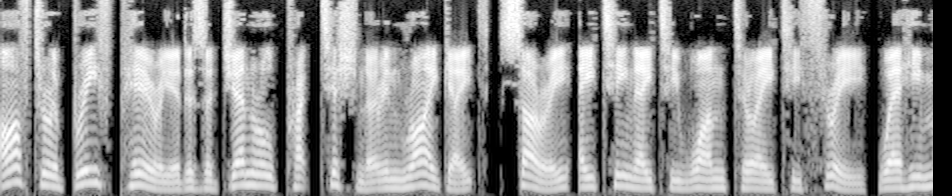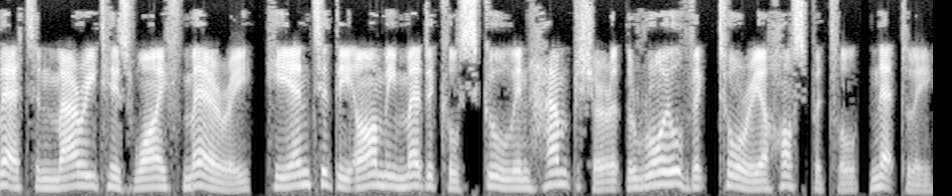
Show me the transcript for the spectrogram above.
After a brief period as a general practitioner in Reigate, Surrey 1881 where he met and married his wife Mary, he entered the Army Medical School in Hampshire at the Royal Victoria Hospital, Netley.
